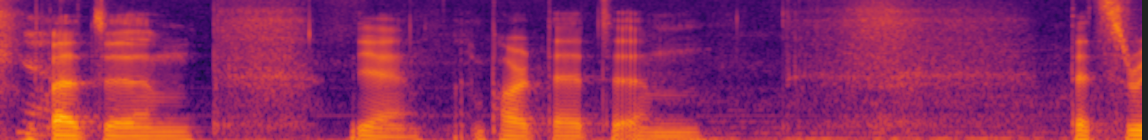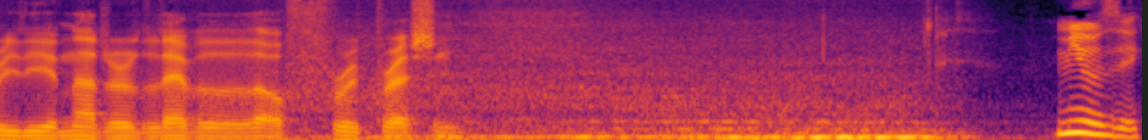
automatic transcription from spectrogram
But um, yeah, apart that, um, that's really another level of repression. music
